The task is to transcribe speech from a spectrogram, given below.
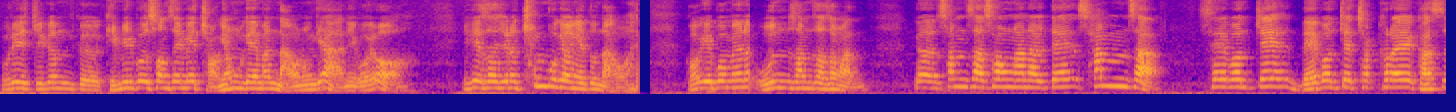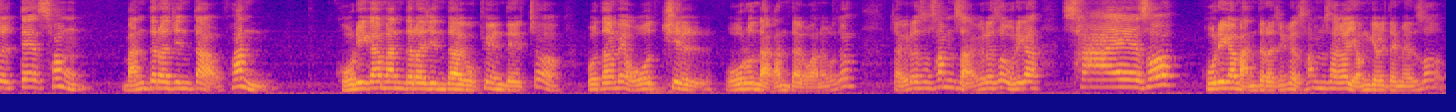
우리 지금 그 김일부 선생님의 정형계만 나오는 게 아니고요. 이게 사실은 천부경에도 나와요. 거기 보면은 운 삼사성환. 그러니까 삼사성환 할 때 삼사 세 번째, 네 번째 차크라에 갔을 때 성 만들어진다. 환 고리가 만들어진다고 표현되어 있죠. 그 다음에 5, 7, 5로 나간다고 하는 거죠. 자, 그래서 3, 4. 그래서 우리가 4에서 고리가 만들어진 거예요. 3, 4가 연결되면서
